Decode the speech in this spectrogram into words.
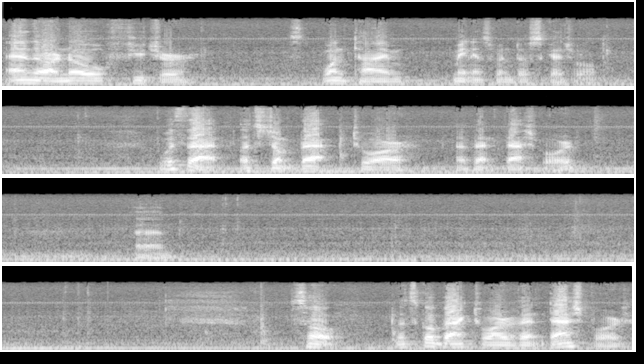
And there are no future one-time maintenance windows scheduled. With that, let's jump back to our event dashboard and so let's go back to our event dashboard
